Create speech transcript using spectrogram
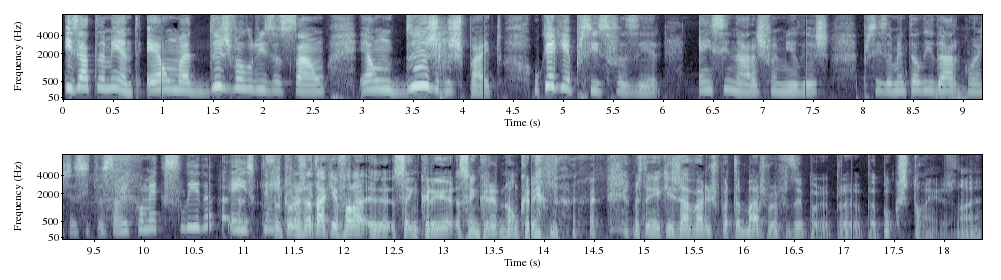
exatamente, é uma desvalorização, é um desrespeito. O que é que é preciso fazer? É ensinar as famílias precisamente a lidar com esta situação. E como é que se lida? É isso que temos A doutora que já fazer. está aqui a falar, eh, sem querer, sem querer, não querendo, mas tem aqui já vários patamares para fazer para, para, para pôr questões, não é?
